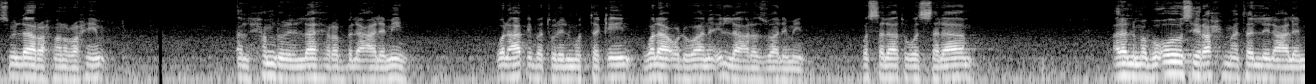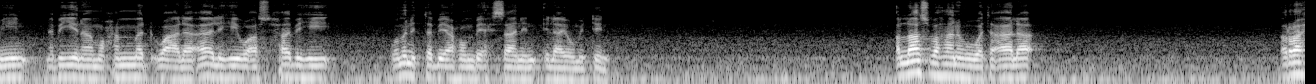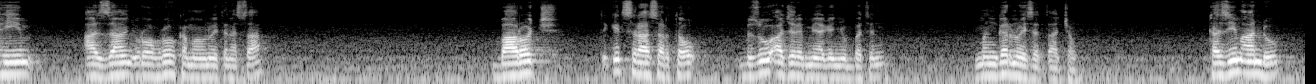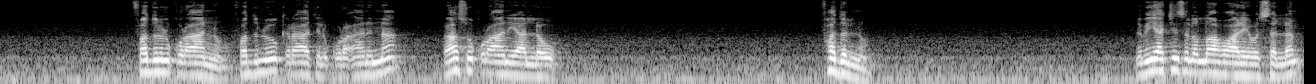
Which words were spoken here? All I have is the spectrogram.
بسم الله الرحمن الرحيم. الحمد لله رب العالمين والعاقبة للمتقين ولا عدوان إلا على الظالمين والصلاة والسلام على المبعوث رحمة للعالمين نبينا محمد وعلى آله وأصحابه ومن اتبعهم بإحسان إلى يوم الدين. الله سبحانه وتعالى الرحيم عزان روح روح كما هو يتنسى ባሮች ጥቂት ስራ ሰርተው ብዙ አጅር የሚያገኙበትን መንገድ ነው የሰጣቸው ከዚህም አንዱ ፈድሉ ልቁርአን ነው ፈድሉ ቅርአት ልቁርአን እና ራሱ ቁርአን ያለው ፈድል ነው ነቢያችን صلى الله عليه وسلم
